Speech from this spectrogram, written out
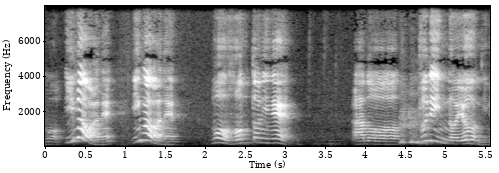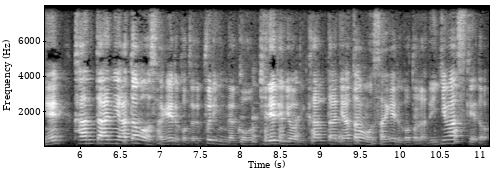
も今はね今はねもう本当にねあのプリンのようにね簡単に頭を下げることでプリンがこう切れるように簡単に頭を下げることができますけど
